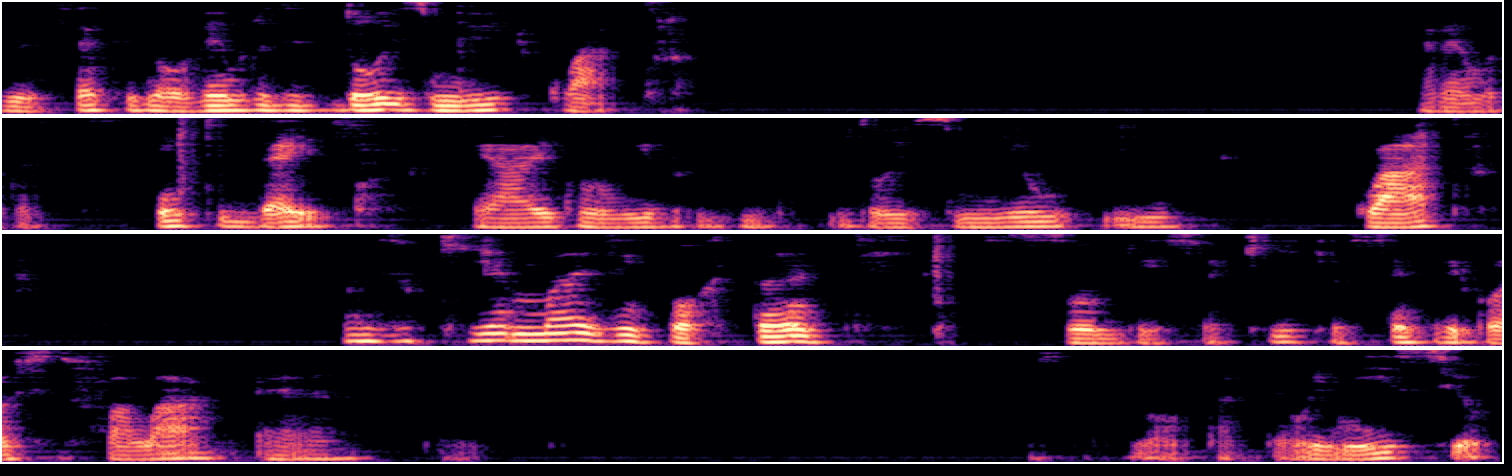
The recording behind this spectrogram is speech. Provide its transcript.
17 de novembro de 2004. Caramba, tá 110 reais um livro de 2004. Mas o que é mais importante sobre isso aqui, que eu sempre gosto de falar, é. Voltar até o início.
